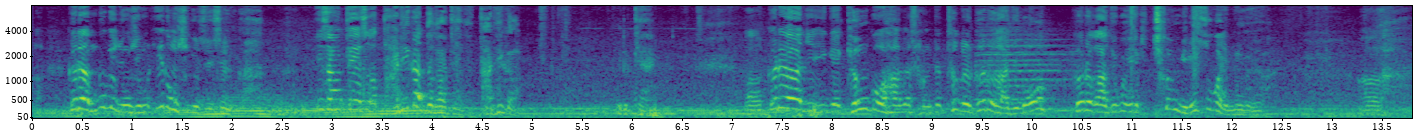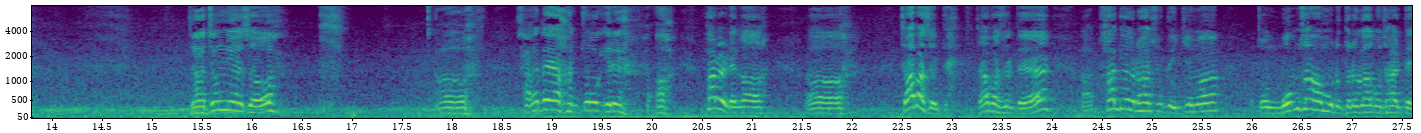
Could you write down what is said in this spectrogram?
어, 그래야 무게중심을 이동시킬 수 있으니까. 이 상태에서 다리가 들어가줘야 돼, 다리가. 이렇게. 어, 그래야지 이게 견고하게 상대 턱을 걸어가지고, 걸어가지고 이렇게 처음 밀 수가 있는 거예요. 어, 자, 정리해서, 어, 상대 한쪽 이렇게, 어, 팔을 내가, 어, 잡았을 때, 잡았을 때, 아, 타격을 할 수도 있지만, 좀 몸싸움으로 들어가고자 할 때,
